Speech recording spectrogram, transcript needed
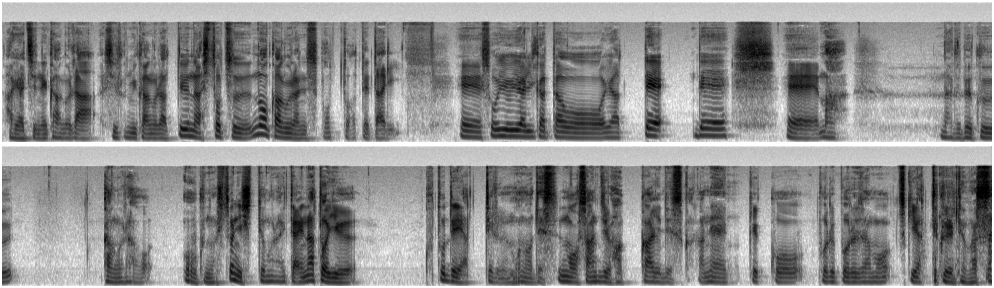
早知根神楽白身神楽っていうのは一つの神楽にスポットを当てたり、えー、そういうやり方をやってで、えー、まあなるべく神楽を多くの人に知ってもらいたいなということでやってるものです。もう38回ですからね結構ポルポル座も付き合ってくれてます。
